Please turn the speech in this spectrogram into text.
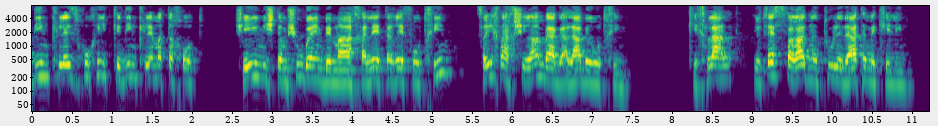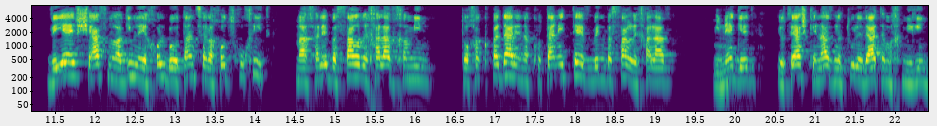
דין כלי זכוכית כדין כלי מתכות, שאם ישתמשו בהם במאכלי טרף רותחים, צריך להכשירם בהגעלה ברותחים. ככלל, יוצאי ספרד נטו לדעת המקלים, ויש שאף נוהגים לאכול באותן צלחות זכוכית מאכלי בשר וחלב חמים, תוך הקפדה לנקותן היטב בין בשר לחלב. מנגד, יוצאי אשכנז נטו לדעת המחמירים,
